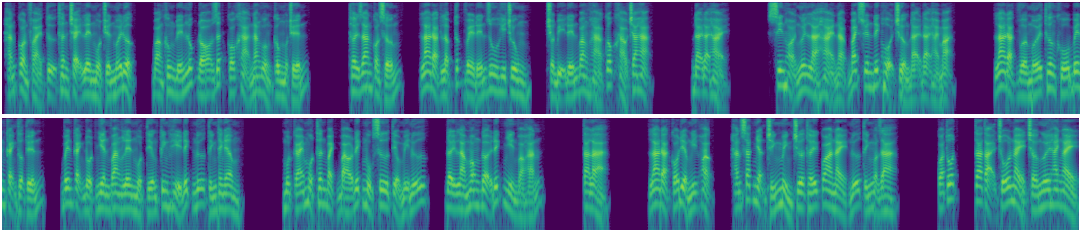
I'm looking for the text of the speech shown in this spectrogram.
hắn còn phải tự thân chạy lên một chuyến mới được, bằng không đến lúc đó rất có khả năng hưởng công một chuyến. Thời gian còn sớm, la đạt lập tức về đến du hy trung, chuẩn bị đến băng hà cốc khảo tra hạ. Đại đại hải, xin hỏi ngươi là hải nạp bách xuyên đích hội trưởng đại đại hải mạng la đạt vừa mới thương khố bên cạnh thượng tuyến, bên cạnh đột nhiên vang lên một tiếng kinh hỉ đích nữ tính thanh âm. Một cái một thân bạch bào đích mục sư tiểu mỹ nữ, đầy là mong đợi đích nhìn vào hắn. Ta là. La đạt có điểm nghĩ hoặc, hắn xác nhận chính mình chưa thấy qua này nữ tính ngoại ra quá tốt, ta tại chỗ này chờ ngươi hai ngày,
